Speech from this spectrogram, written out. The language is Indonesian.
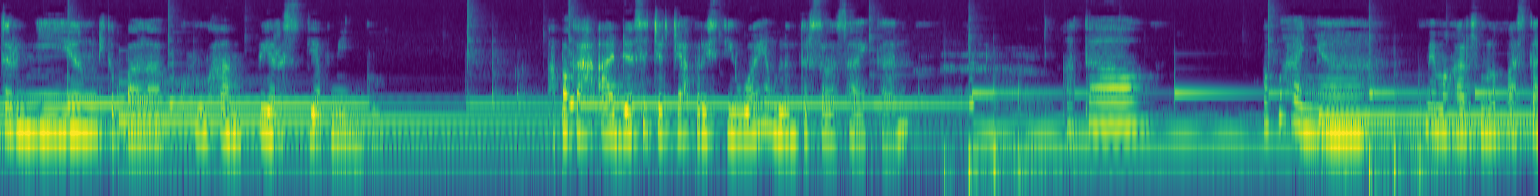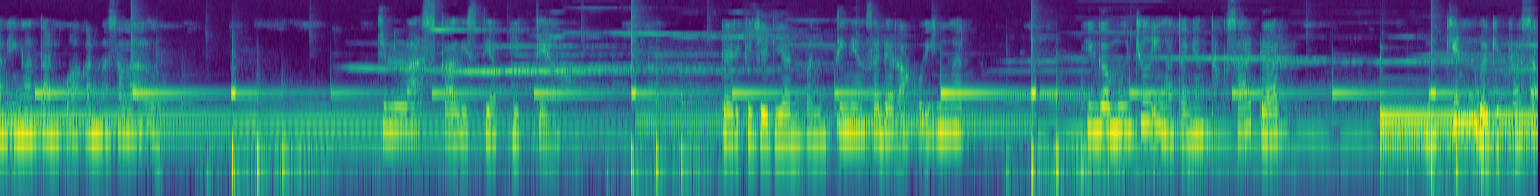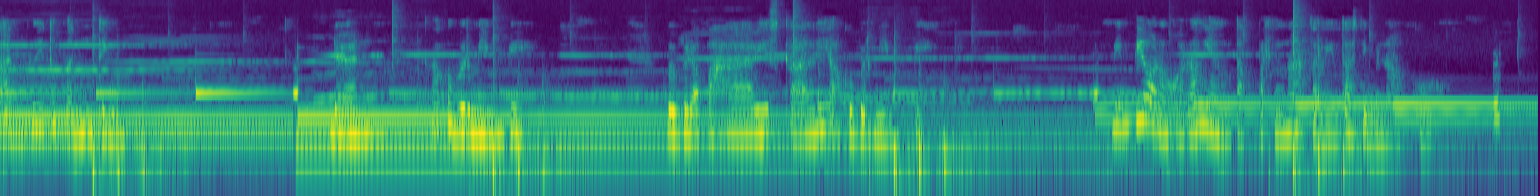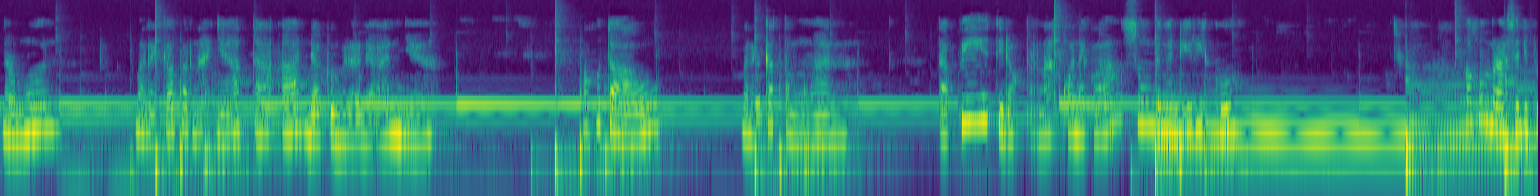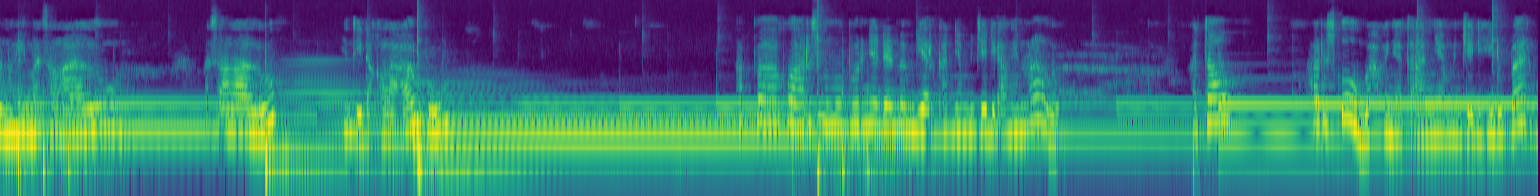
terngiang di kepalaku hampir setiap minggu. Apakah ada secercah peristiwa yang belum terselesaikan? Atau aku hanya memang harus melepaskan ingatanku akan masa lalu? Jelas sekali setiap detail. Dari kejadian penting yang sadar aku ingat, hingga muncul ingatan yang tak sadar bagi perasaanku itu penting. Dan aku bermimpi. Beberapa hari sekali aku bermimpi. Mimpi orang-orang yang tak pernah terlintas di benakku. Namun, mereka pernah nyata ada keberadaannya. Aku tahu mereka teman, tapi tidak pernah konek langsung dengan diriku. Merasa dipenuhi masa lalu, masa lalu yang tidak kelabu. Apa aku harus menguburnya dan membiarkannya menjadi angin lalu? Atau harus kuubah kenyataannya menjadi hidup baru?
